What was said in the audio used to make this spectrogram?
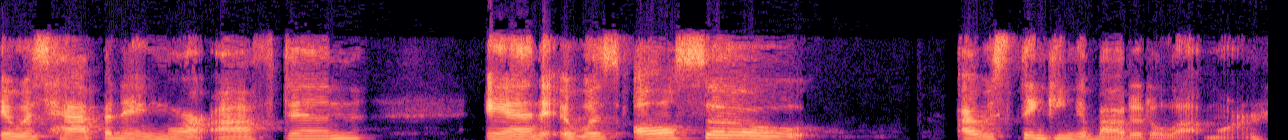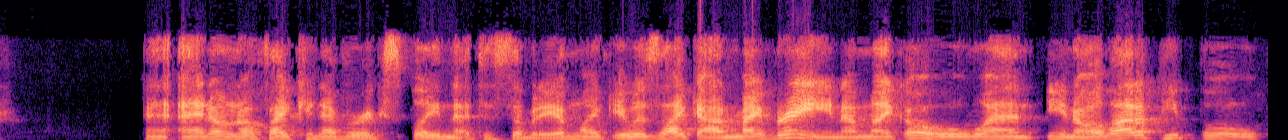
It was happening more often. And it was also, I was thinking about it a lot more. And I don't know if I can ever explain that to somebody. I'm like, it was like on my brain. I'm like, oh, when, you know, a lot of people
